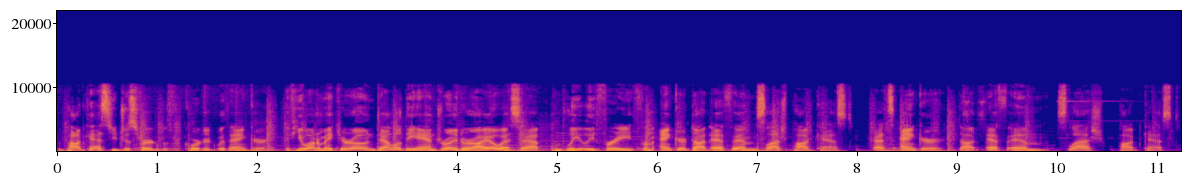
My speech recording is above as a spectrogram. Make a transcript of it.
The podcast you just heard was recorded with Anchor. If you want to make your own, download the Android or iOS app completely free from anchor.fm slash podcast. That's anchor.fm slash podcast.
